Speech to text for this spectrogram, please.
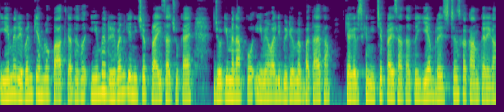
ई एम रिबन की हम लोग बात करते हैं तो ई एम रिबन के नीचे प्राइस आ चुका है, जो कि मैंने आपको ईएमए वाली वीडियो में बताया था कि अगर इसके नीचे प्राइस आता है तो ये अब रेजिस्टेंस का काम करेगा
